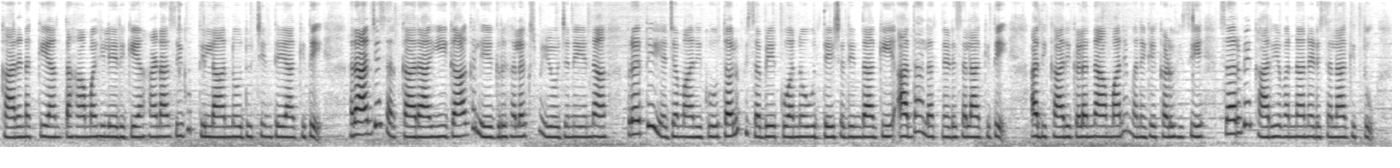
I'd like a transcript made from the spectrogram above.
ಕಾರಣಕ್ಕೆ ಅಂತಹ ಮಹಿಳೆಯರಿಗೆ ಹಣ ಸಿಗುತ್ತಿಲ್ಲ ಅನ್ನೋದು ಚಿಂತೆಯಾಗಿದೆ. ರಾಜ್ಯ ಸರ್ಕಾರ ಈಗಾಗಲೇ ಗೃಹಲಕ್ಷ್ಮಿ ಯೋಜನೆಯನ್ನು ಪ್ರತಿ ಯಜಮಾನಿಗೂ ತಲುಪಿಸಬೇಕು ಅನ್ನೋ ಉದ್ದೇಶದಿಂದಾಗಿ ಅದಾಲತ್ ನಡೆಸಲಾಗಿದೆ. ಅಧಿಕಾರಿಗಳನ್ನು ಮನೆ ಮನೆಗೆ ಕಳುಹಿಸಿ ಸರ್ವೆ ಕಾರ್ಯವನ್ನು ನಡೆಸಲಾಗಿತ್ತು.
